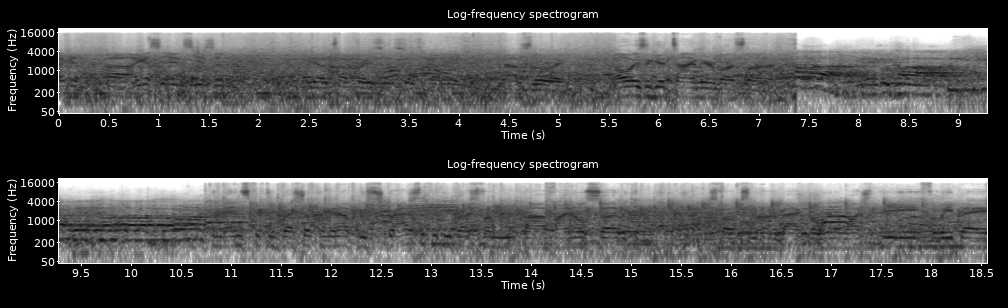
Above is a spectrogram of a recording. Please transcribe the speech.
Second, uh, I guess in season, you know, tough races. Absolutely. Always a good time here in Barcelona. The men's 50 breaststroke coming up. We scratched the 50 breast from uh, finals so that we can just focus on the 100 back, but we're going to watch Peaty, Felipe,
